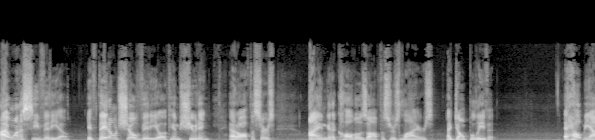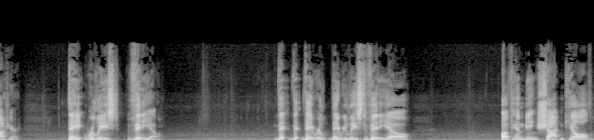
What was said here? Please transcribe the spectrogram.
I want to see video. If they don't show video of him shooting at officers, I am going to call those officers liars. I don't believe it. Help me out here. They released video. They, they, they, re- they released video of him being shot and killed.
